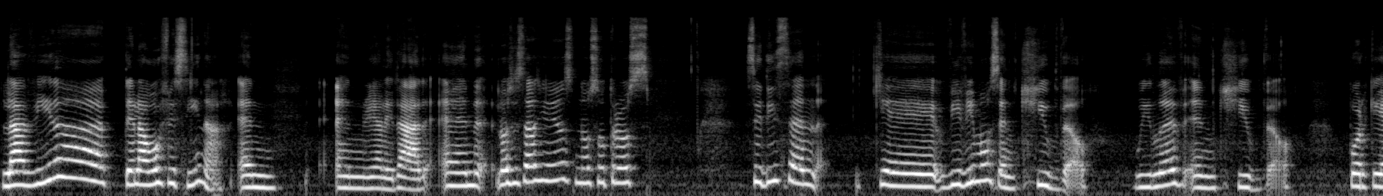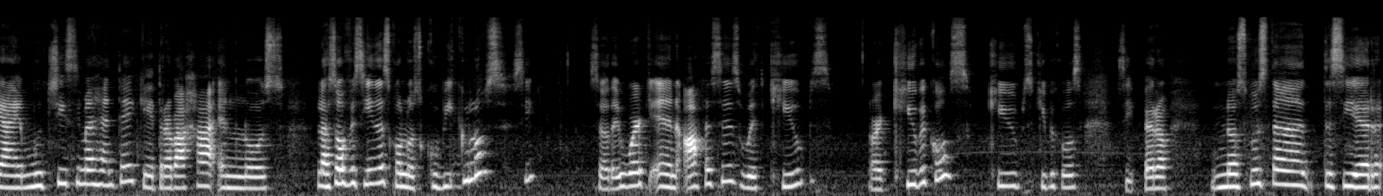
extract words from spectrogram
la vida de la oficina en, en realidad. En los Estados Unidos nosotros se dicen que vivimos en Cubeville. We live in Cubeville. Porque hay muchísima gente que trabaja en los, las oficinas con los cubículos, ¿sí? So they work in offices with cubes or cubicles. Cubes, cubicles, sí, pero nos gusta decir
